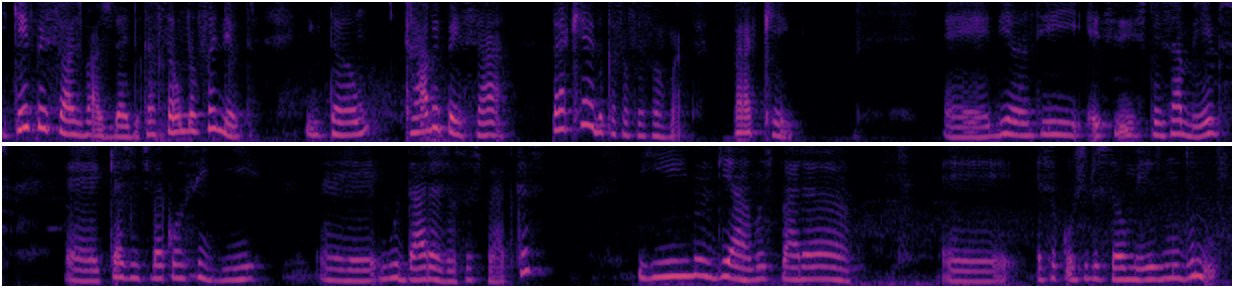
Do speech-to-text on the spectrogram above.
E quem pensou as bases da educação não foi neutra. Então, cabe pensar para que a educação foi formada? Para quem? É, diante esses pensamentos é, que a gente vai conseguir é, mudar as nossas práticas e nos guiarmos para é, essa construção mesmo do novo.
